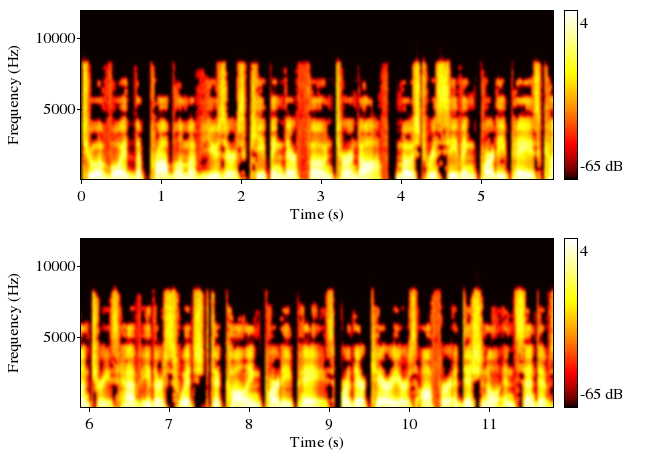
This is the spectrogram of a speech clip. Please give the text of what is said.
To avoid the problem of users keeping their phone turned off, most receiving party pays countries have either switched to calling party pays, or their carriers offer additional incentives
